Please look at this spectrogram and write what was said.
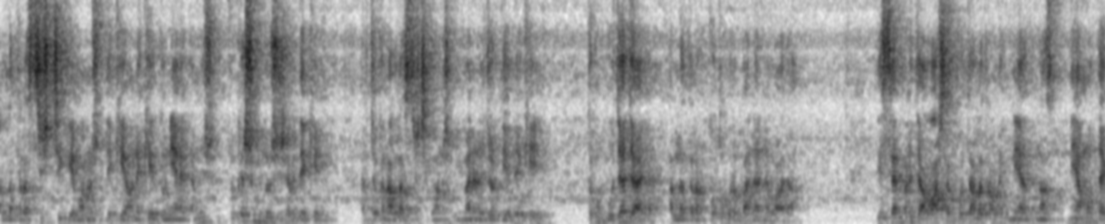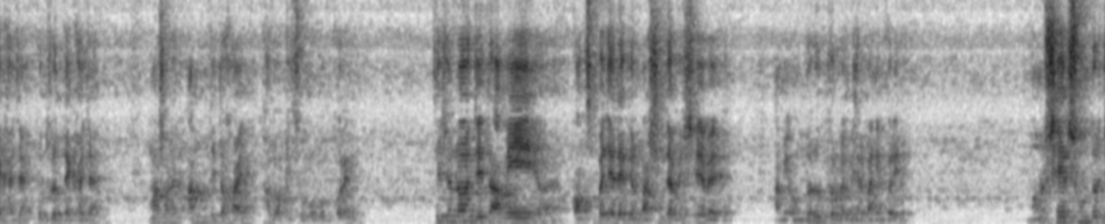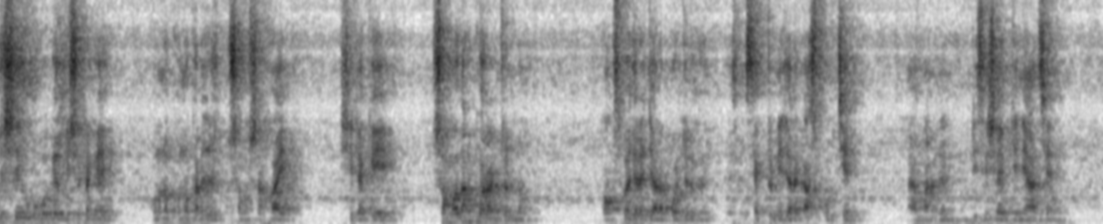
আল্লাহ তালা সৃষ্টিকে মানুষ দেখে, অনেকে দুনিয়ায় এমনি চোখের সুন্দর হিসাবে দেখে, আর যখন আল্লাহ সৃষ্টিকে মানুষ ইমানের নজর দিয়ে দেখে, তখন বোঝা যায় আল্লাহ তালা কত বড় বানানোওয়ালা এই স্যানবাড়ি যাওয়া আসার পথে আল্লাহ অনেক নিয়ামত দেখা যায়, কুদরত দেখা যায়। মানুষ অনেক আনন্দিত হয় ভালো কিছু উপভোগ করে। সেই জন্য যেহেতু আমি কক্সবাজারের একজন বাসিন্দা হিসেবে আমি অনুরোধ করব, মেহরবানি করে। মানুষের সৌন্দর্য সে উপভোগের বিষয়টাকে কোনো না কোনো কারণে সমস্যা হয়, সেটাকে সমাধান করার জন্য কক্সবাজারে যারা পর্যটক সেক্টর নিয়ে যারা কাজ করছেন মাননীয় ডিসি সাহেব যিনি আছেন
